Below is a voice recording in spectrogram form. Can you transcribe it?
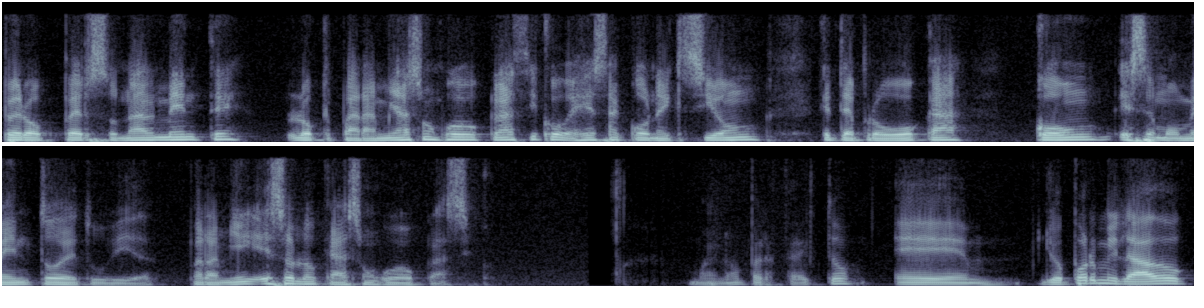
pero personalmente, lo que para mí hace un juego clásico es esa conexión que te provoca con ese momento de tu vida. Para mí, eso es lo que hace un juego clásico. Bueno, perfecto. Eh, yo por mi lado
